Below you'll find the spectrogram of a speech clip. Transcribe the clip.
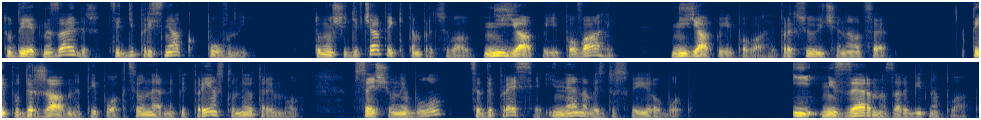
Туди, як не зайдеш, це діпресняк повний. Тому що дівчата, які там працювали, ніякої поваги, ніякої поваги, працюючи на оце типу державне, типу акціонерне підприємство, не отримували. Все, що в них було, це депресія і ненависть до своєї роботи. І мізерна заробітна плата.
